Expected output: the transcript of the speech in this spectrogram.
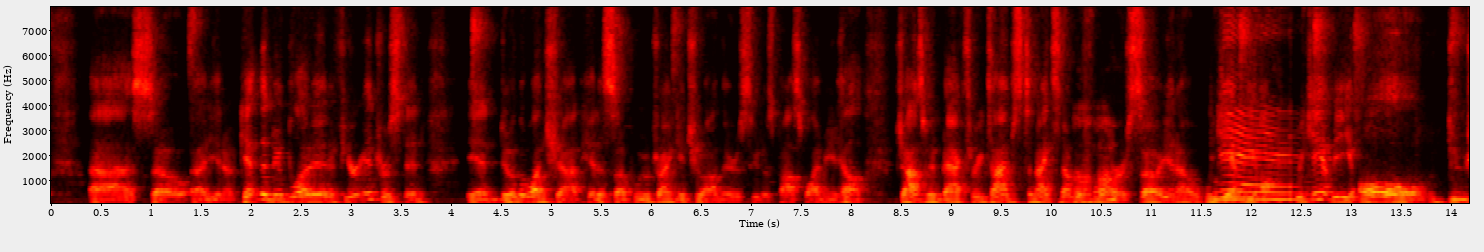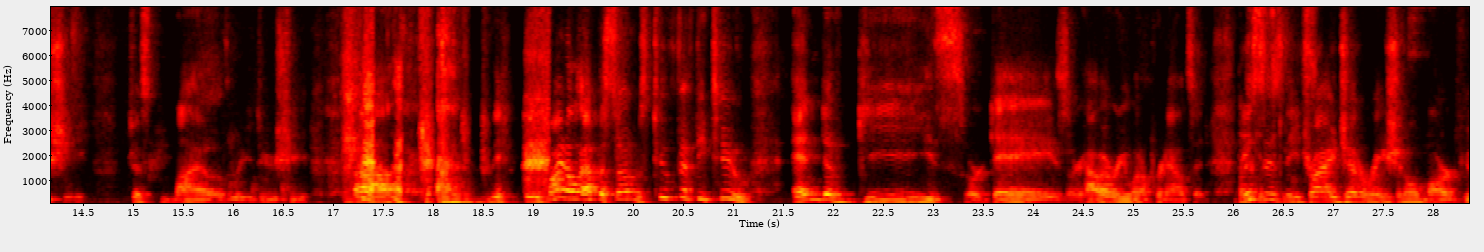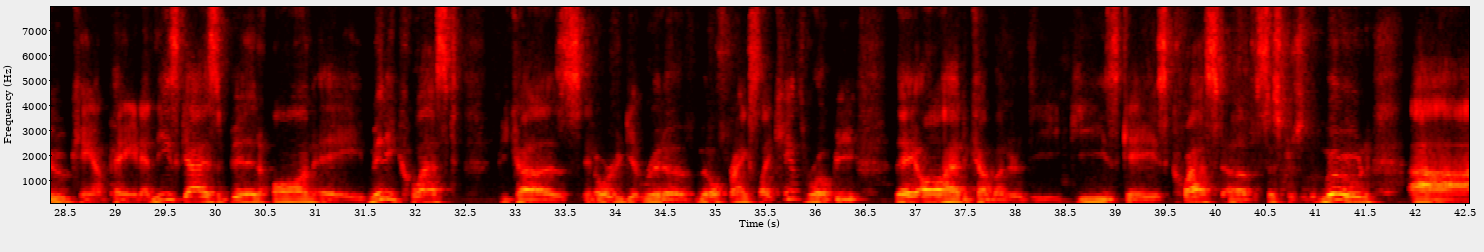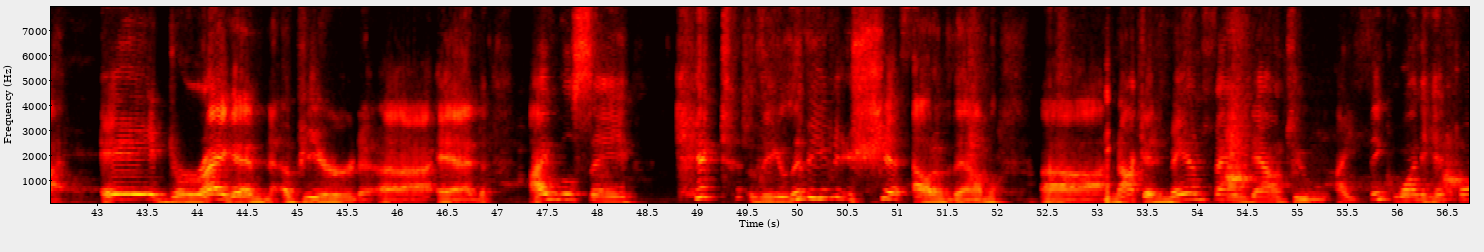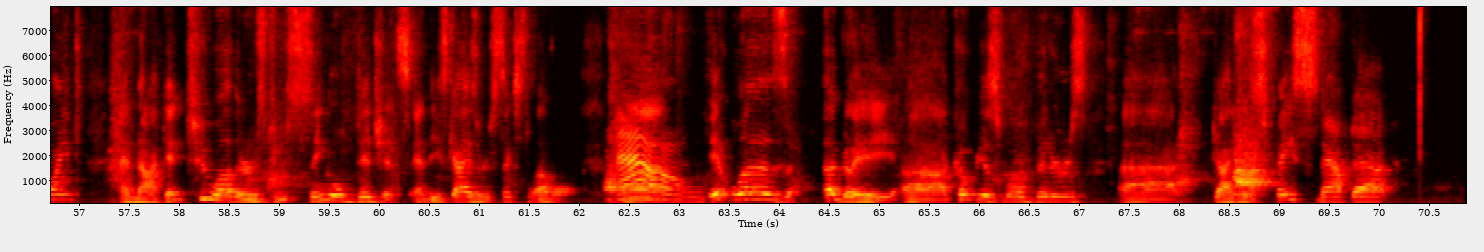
Uh, so, uh, you know, getting the new blood in. If you're interested in doing the one shot, hit us up. We will try and get you on there as soon as possible. I mean, hell, John's been back three times. Tonight's number Uh-huh. four. So, you know, we can't be all, we can't be all douchey, just mildly douchey. Uh, the, the final episode was 252. End of Geese or Gaze or however you want to pronounce it. This is the Geese. tri-generational Margoo campaign, and these guys have been on a mini quest because in order to get rid of Middle Frank's lycanthropy, they all had to come under the Geese Gaze quest of the Sisters of the Moon. Uh, a dragon appeared, uh, and I will say kicked the living shit out of them uh, knocking Man Fang down to, I think, one hit point and knocking two others to single digits. And these guys are sixth level. Ow. Uh, it was ugly. Uh, copious full bitters. Uh, got his face snapped at,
